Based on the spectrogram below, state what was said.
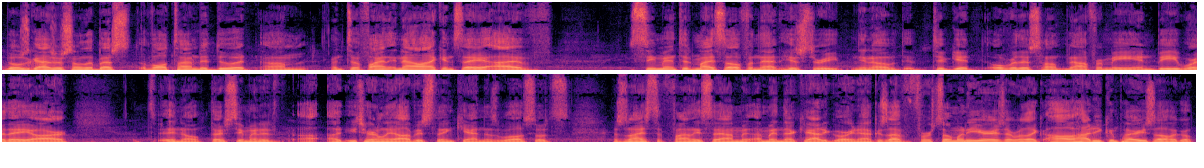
those guys are some of the best of all time to do it. Um, and to finally now, I can say I've cemented myself in that history. You know, to get over this hump now for me and be where they are. You know, they're cemented uh, eternally, obviously in Canton as well. So it's it's nice to finally say I'm I'm in their category now because I've for so many years everyone's like, oh, how do you compare yourself? I go,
